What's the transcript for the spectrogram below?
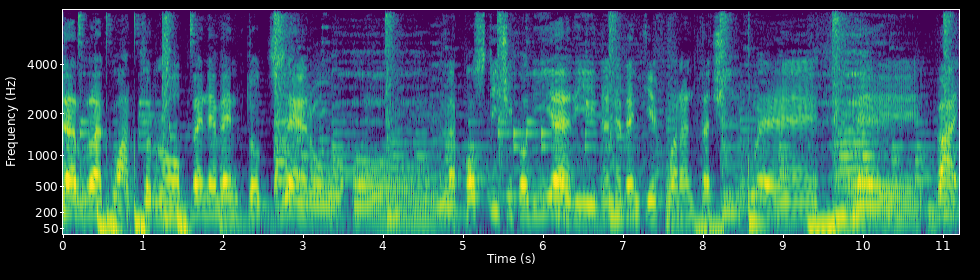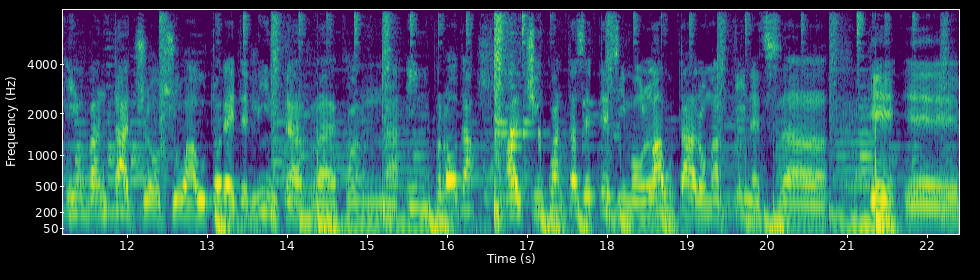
Inter 4, Benevento 0, oh, il posticipo di ieri delle 20.45 eh, va in vantaggio su Autorete l'Inter con Improda. Al 57esimo Lautaro Martinez eh, che eh,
